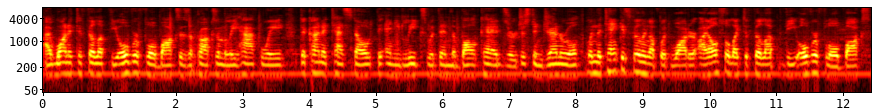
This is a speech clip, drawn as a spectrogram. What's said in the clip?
I wanted to fill up the overflow boxes approximately halfway to kind of test out the, any leaks within the bulkheads or just in general. When the tank is filling up with water, I also like to fill up the overflow box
